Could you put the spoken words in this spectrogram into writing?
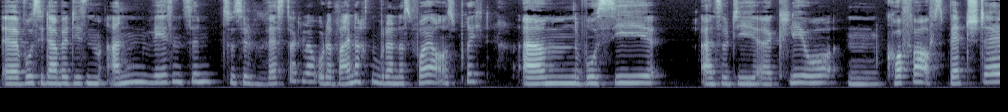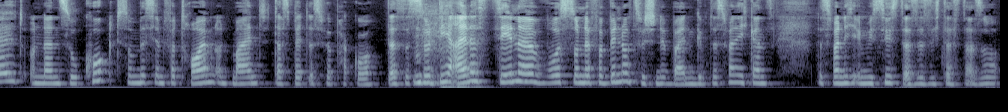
äh, wo sie da bei diesem Anwesen sind, zu Silvester, glaub, oder Weihnachten, wo dann das Feuer ausbricht, ähm, wo sie, also die äh, Cleo, einen Koffer aufs Bett stellt und dann so guckt, so ein bisschen verträumt und meint, das Bett ist für Paco. Das ist so die eine Szene, wo es so eine Verbindung zwischen den beiden gibt. Das fand ich ganz, das fand ich irgendwie süß, dass er sich das da so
